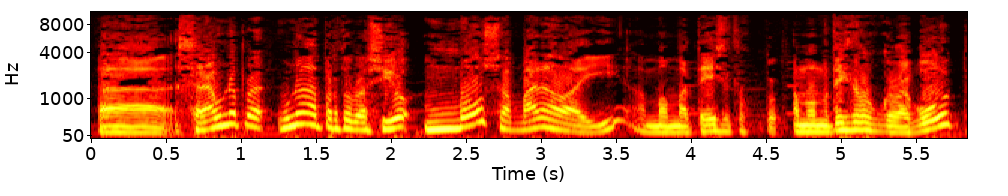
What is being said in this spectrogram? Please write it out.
Uh, serà una, una perturbació molt semblant a l'ahir, amb el mateix, amb el mateix recorregut,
